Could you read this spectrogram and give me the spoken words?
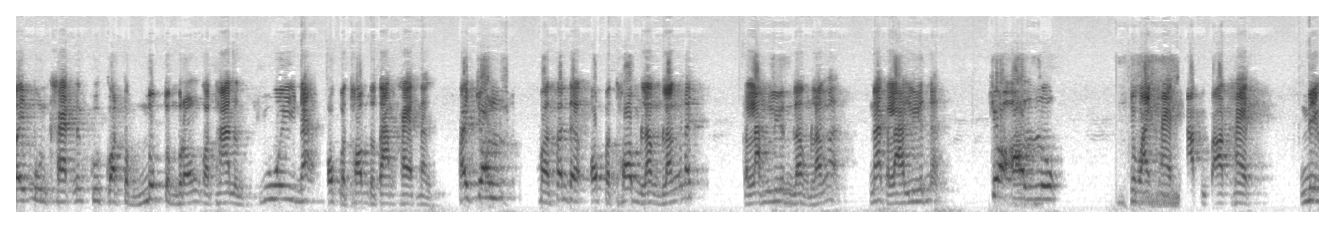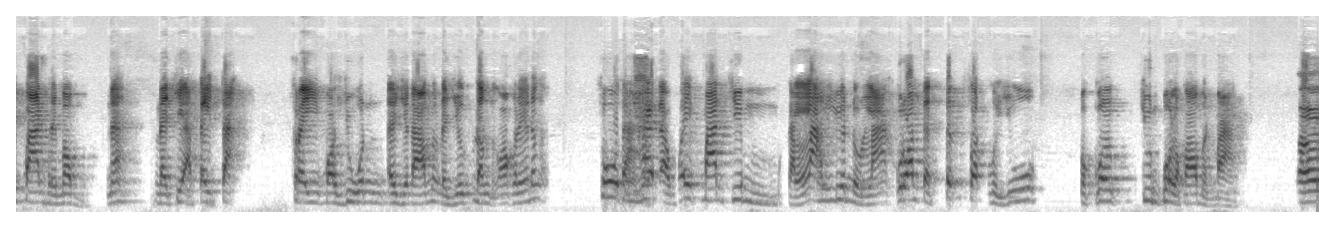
3 4ខេត្តហ្នឹងគឺគាត់ទំនុកតម្រងគាត់ថានឹងជួយណាឧបត្ថម្ភទៅតាមខេត្តហ្នឹងហើយចុះបើសិនតែឧបត្ថម្ភម្លឹងម្លឹងណាកន្លះលានម្លឹងម្លឹងណាកន្លះលានណាចុះអស់លោក ច្បាយខេត្តអភិបាលខេត្តនាងបានព្រៃមុំណាដែលជាអតីតស្រីរបស់យួនអីជាដើមហ្នឹងដែលយើងដឹងទាំងអស់គ្នាហ្នឹងសួរថាហេតុអ្វីបានជាកន្លះលានដុល្លារគ្រាន់តែទឹកសុទ្ធមួយយូរបកលជូនពលករមិនបានអឺ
